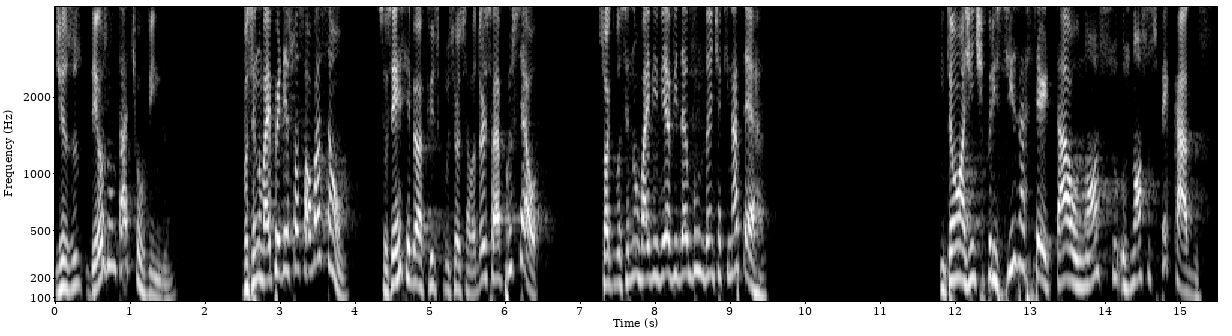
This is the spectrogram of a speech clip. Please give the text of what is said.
Jesus, Deus não está te ouvindo. Você não vai perder sua salvação. Se você recebeu a Cristo como Senhor Salvador, você vai para o céu. Só que você não vai viver a vida abundante aqui na terra. Então a gente precisa acertar nosso, os nossos pecados.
